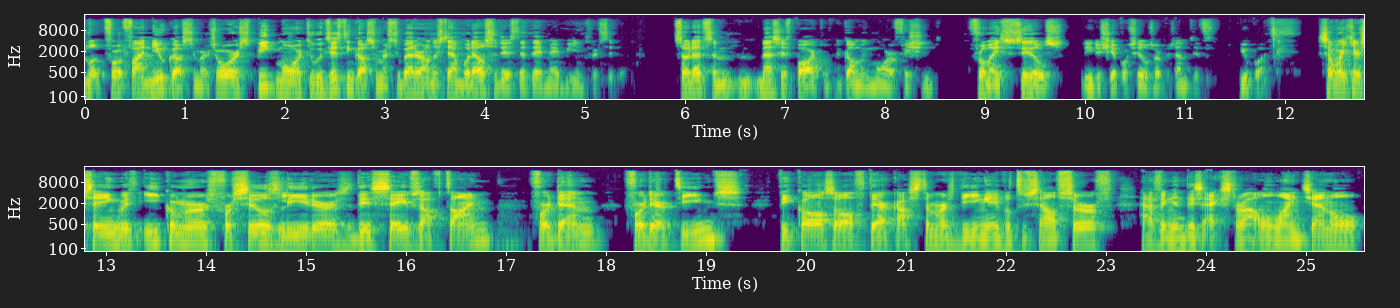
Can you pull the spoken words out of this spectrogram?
look for find new customers or speak more to existing customers to better understand what else it is that they may be interested in. So that's a massive part of becoming more efficient from a sales leadership or sales representative viewpoint. So what you're saying with e-commerce for sales leaders, this saves up time for them, for their teams, because of their customers being able to self-serve, having in this extra online channel.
